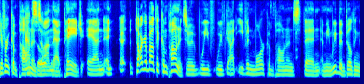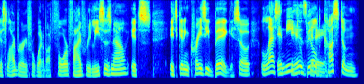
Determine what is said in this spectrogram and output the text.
different components absolutely. on that page. And and uh, talk about the components. Uh, we've we've got even more components than I mean, we've been building this library for what about 4 or 5 releases now. It's it's getting crazy big. So less it need to build getting... custom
